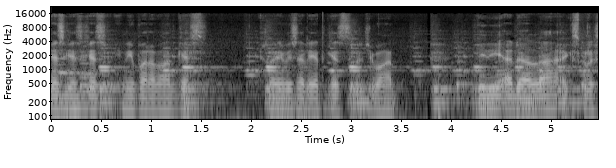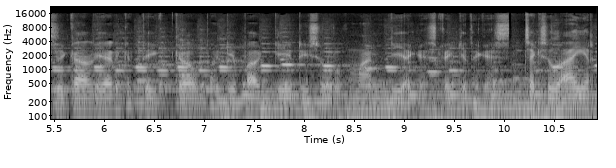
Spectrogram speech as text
guys guys guys ini parah banget guys. Kalian bisa lihat guys lucu banget. Ini adalah ekspresi kalian ketika pagi-pagi disuruh mandi ya guys. Kayak gitu guys. Cek suhu air.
